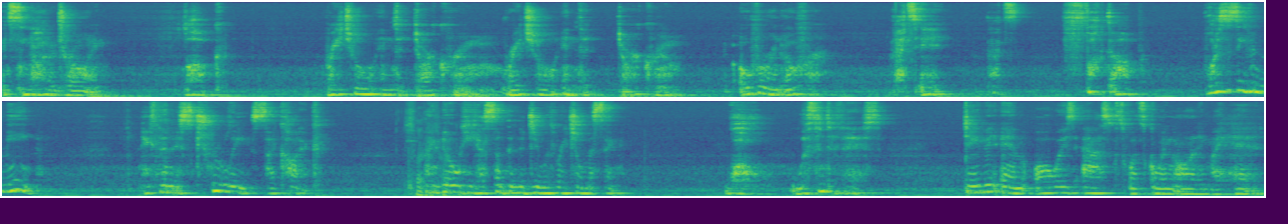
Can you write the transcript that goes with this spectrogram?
It's not a drawing. Look. Rachel in the dark room. Rachel in the dark room. Over and over. That's it. That's fucked up. What does this even mean? Nathan is truly psychotic. I know he has something to do with Rachel missing. Whoa, listen to this. David M always asks what's going on in my head.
